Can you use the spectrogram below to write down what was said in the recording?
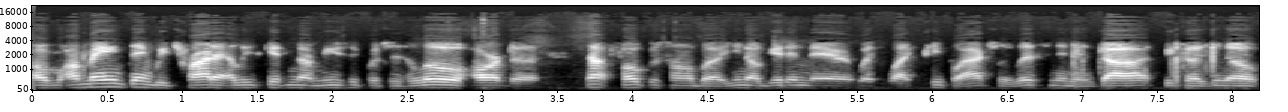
our, our main thing we try to at least get in our music, which is a little hard to not focus on, but you know get in there with like people actually listening and God because you know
